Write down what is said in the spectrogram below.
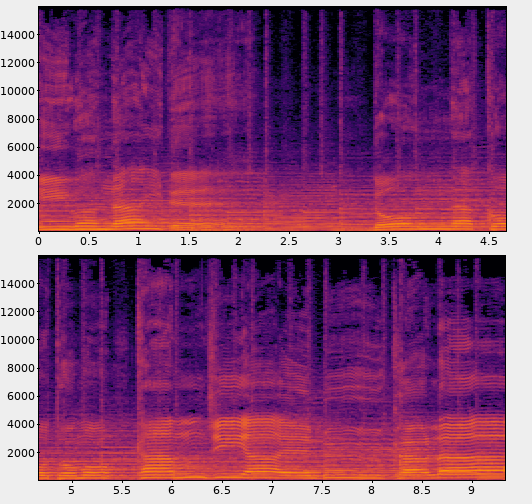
言わないで。どんなことも感じ合えるから。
